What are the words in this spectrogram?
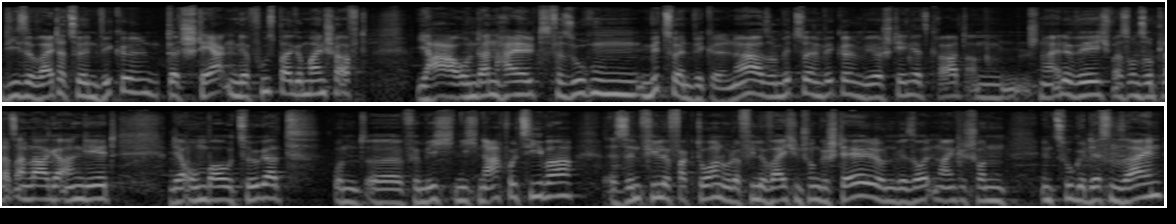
diese weiterzuentwickeln, das Stärken der Fußballgemeinschaft, ja, und dann halt versuchen mitzuentwickeln. Ne? Also mitzuentwickeln. Wir stehen jetzt gerade am Schneideweg, was unsere Platzanlage angeht. Der Umbau zögert und äh, für mich nicht nachvollziehbar. Es sind viele Faktoren oder viele Weichen schon gestellt und wir sollten eigentlich schon im Zuge dessen sein.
